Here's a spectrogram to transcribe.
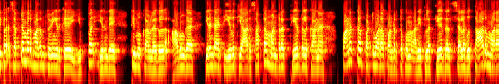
இப்ப செப்டம்பர் மாதம் துவங்கியிருக்கு. இப்ப இருந்தே திமுகவினர்கள் அவங்க இரண்டாயிரத்தி இருபத்தி ஆறு சட்டமன்ற தேர்தலுக்கான பணத்தை பட்டுவாடா பண்ணுறதுக்கும் அதே போல் தேர்தல் செலவு தாறுமாறா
